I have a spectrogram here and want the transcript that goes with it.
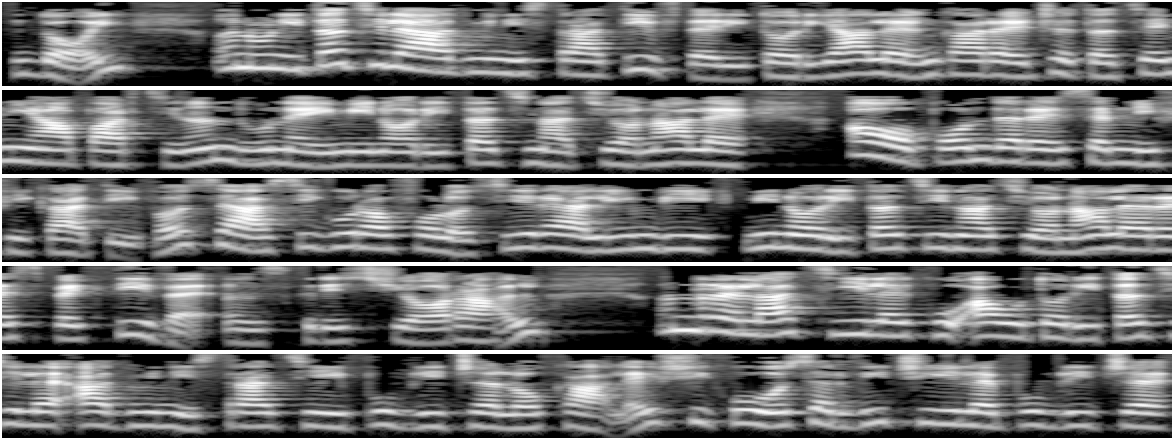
2. În unitățile administrativ-teritoriale în care cetățenii aparținând unei minorități naționale au o pondere semnificativă, se asigură folosirea limbii minorității naționale respective, în scris și oral, în relațiile cu autoritățile administrației publice locale și cu serviciile publice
